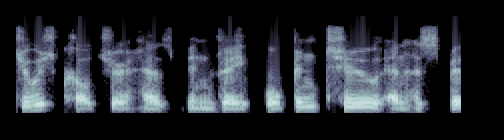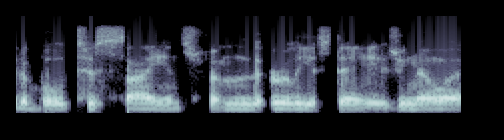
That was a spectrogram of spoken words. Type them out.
Jewish culture has been very open to and hospitable to science from the earliest days. You know, uh,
